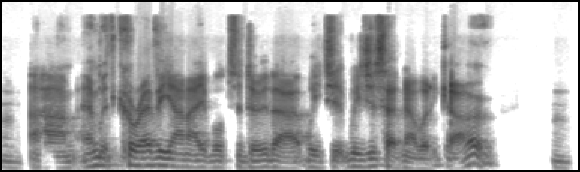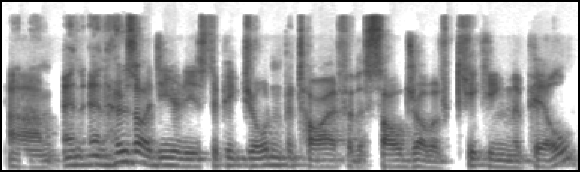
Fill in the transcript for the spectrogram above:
Mm. Um, and with Kerevi unable to do that, we ju- we just had nowhere to go. Mm. Um, and and whose idea it is to pick Jordan Petaia for the sole job of kicking the pill,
